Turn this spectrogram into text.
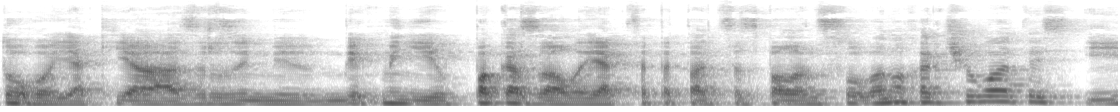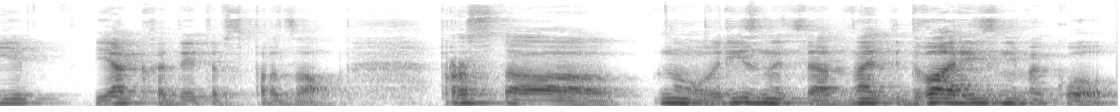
того, як я зрозумів, як мені показали, як це питатися збалансовано харчуватись, і як ходити в спортзал. Просто ну, різниця, знаєте, два різні Миколи.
